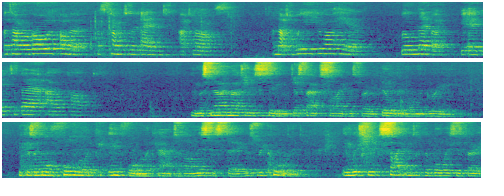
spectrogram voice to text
that our roll of honour has come to an end at last, and that we who are here will never be able to bear our part. You must now imagine a scene just outside this very building on the green, because a more formal, informal account of Armistice Day was recorded, in which the excitement of the boys is very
